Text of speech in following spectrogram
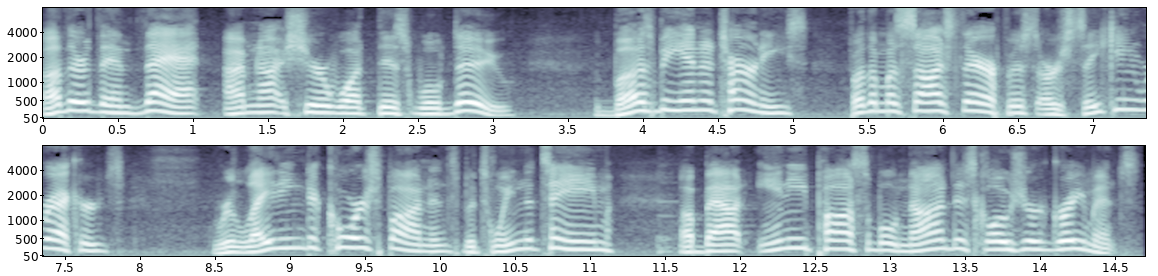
other than that, I'm not sure what this will do. Buzbee and attorneys for the massage therapist are seeking records relating to correspondence between the team about any possible non disclosure agreements.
